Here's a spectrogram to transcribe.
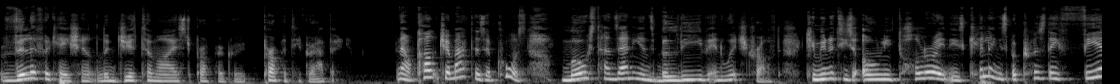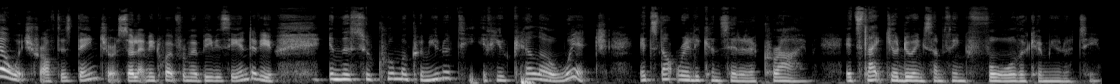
vilification legitimized property grabbing. Now, culture matters, of course. Most Tanzanians believe in witchcraft. Communities only tolerate these killings because they fear witchcraft is dangerous. So let me quote from a BBC interview. In the Sukuma community, if you kill a witch, it's not really considered a crime. It's like you're doing something for the community.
